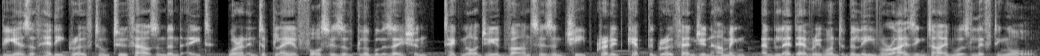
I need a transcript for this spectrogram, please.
The years of heady growth till 2008 were an interplay of forces of globalization, technology advances and cheap credit kept the growth engine humming and led everyone to believe a rising tide was lifting all.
